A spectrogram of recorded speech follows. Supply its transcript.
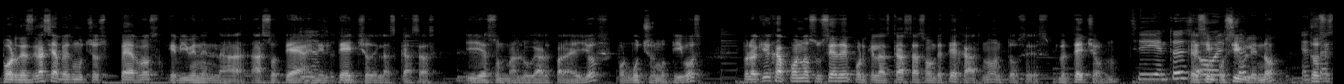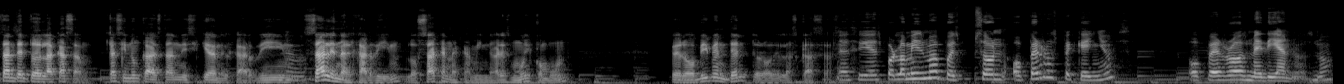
por desgracia, ves muchos perros que viven en la azotea, En el techo de las casas, y es un mal lugar para ellos, por muchos motivos. Pero aquí en Japón no sucede porque las casas son de tejas, ¿no? Entonces, el techo, ¿no? sí, entonces Es imposible, están- ¿no? Entonces Exacto. están dentro de la casa. Casi nunca están ni siquiera en el jardín. No. Salen al jardín, los sacan a caminar, es muy común. Pero viven dentro de las casas. Así es, por lo mismo, pues son o perros pequeños o perros medianos, ¿no?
